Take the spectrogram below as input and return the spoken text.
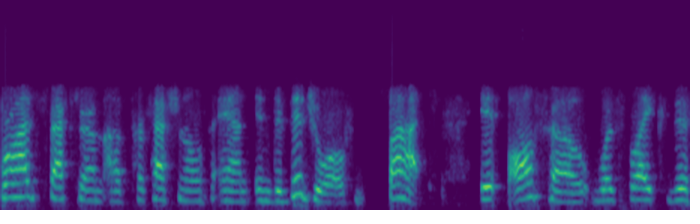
broad spectrum of professionals and individuals, but it also was like this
